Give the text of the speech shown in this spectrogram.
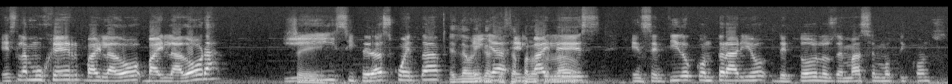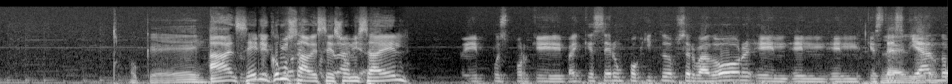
Es la mujer bailado, bailadora y Sí. si te das cuenta, Es la única que ella, está el para el otro lado. baile es en sentido contrario de todos los demás emoticons. Ok. Ah, ¿en serio? ¿Y ¿Cómo sabes eso. Misael? Eh, pues porque hay que ser un poquito observador, el, el- el que está esquiando,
